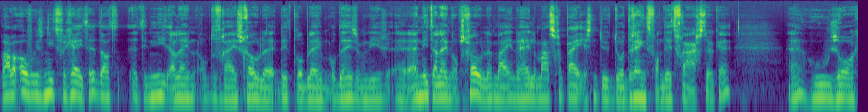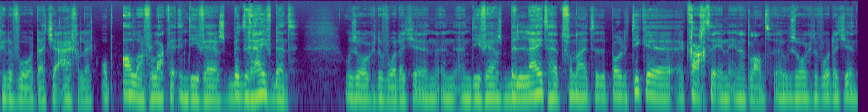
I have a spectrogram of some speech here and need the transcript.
Laten we overigens niet vergeten dat het niet alleen op de vrije scholen dit probleem op deze manier. Eh, en niet alleen op scholen, maar in de hele maatschappij is natuurlijk doordrenkt van dit vraagstuk. Hè. Hoe zorg je ervoor dat je eigenlijk op alle vlakken een divers bedrijf bent? Hoe zorg je ervoor dat je een, een, een, divers beleid hebt vanuit de politieke krachten in, in het land? Hoe zorg je ervoor dat je een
